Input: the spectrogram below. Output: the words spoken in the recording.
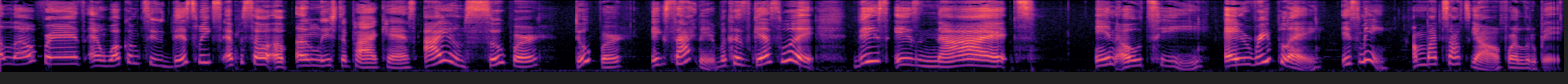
Hello, friends, and welcome to this week's episode of Unleash the Podcast. I am super duper excited because guess what? This is not NOT, a replay. It's me. I'm about to talk to y'all for a little bit.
